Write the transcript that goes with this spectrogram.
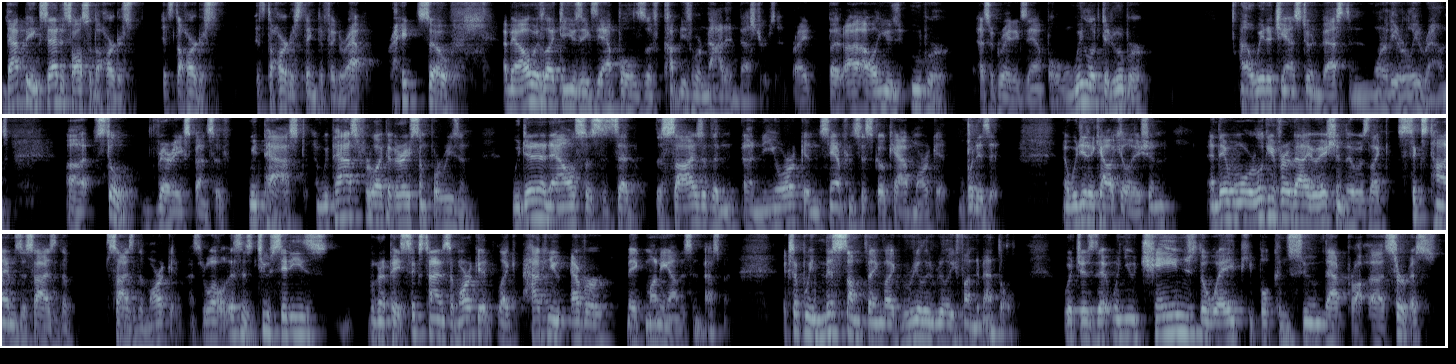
That being said, it's also the hardest it's the hardest it's the hardest thing to figure out right so i mean i always like to use examples of companies we're not investors in right but i'll use uber as a great example when we looked at uber uh, we had a chance to invest in one of the early rounds uh, still very expensive we passed and we passed for like a very simple reason we did an analysis that said the size of the uh, new york and san francisco cab market what is it and we did a calculation and they were looking for a valuation that was like six times the size of the size of the market. I said, well, this is two cities. We're going to pay six times the market. Like, how can you ever make money on this investment? Except we missed something like really, really fundamental, which is that when you change the way people consume that pro- uh, service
